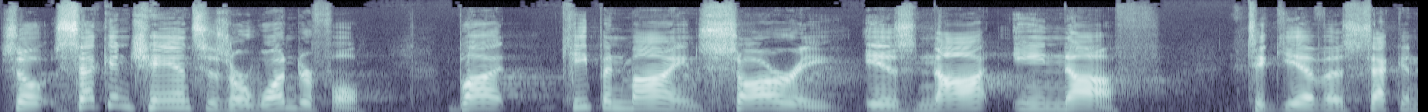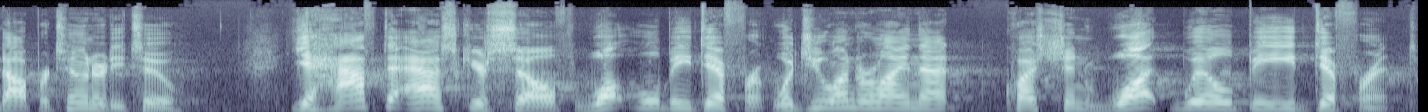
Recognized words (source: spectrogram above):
So, second chances are wonderful, but keep in mind, sorry is not enough to give a second opportunity to. You have to ask yourself, what will be different? Would you underline that question? What will be different?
